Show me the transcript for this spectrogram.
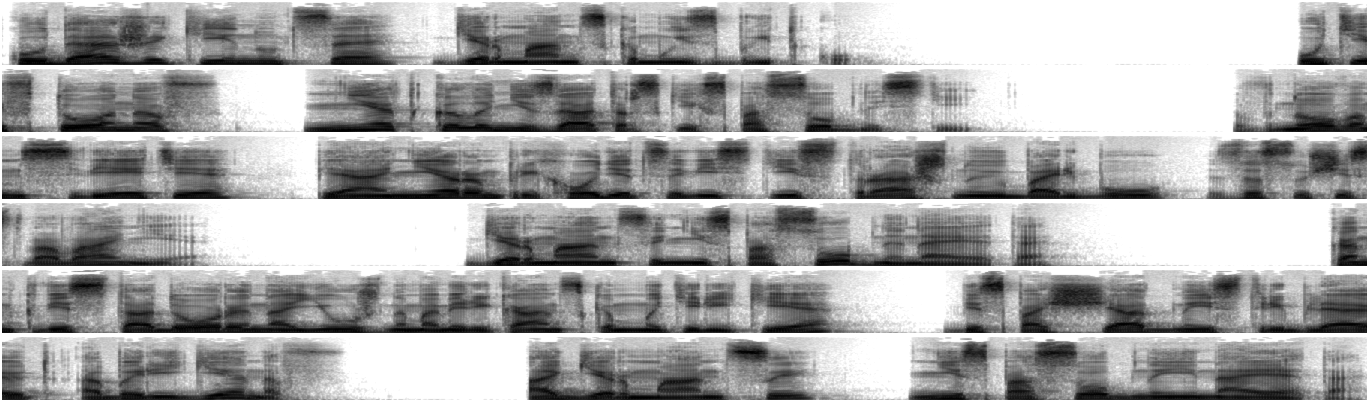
Куда же кинуться германскому избытку? У тевтонов нет колонизаторских способностей. В новом свете пионерам приходится вести страшную борьбу за существование. Германцы не способны на это. Конквистадоры на южном американском материке беспощадно истребляют аборигенов, а германцы не способны и на это.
